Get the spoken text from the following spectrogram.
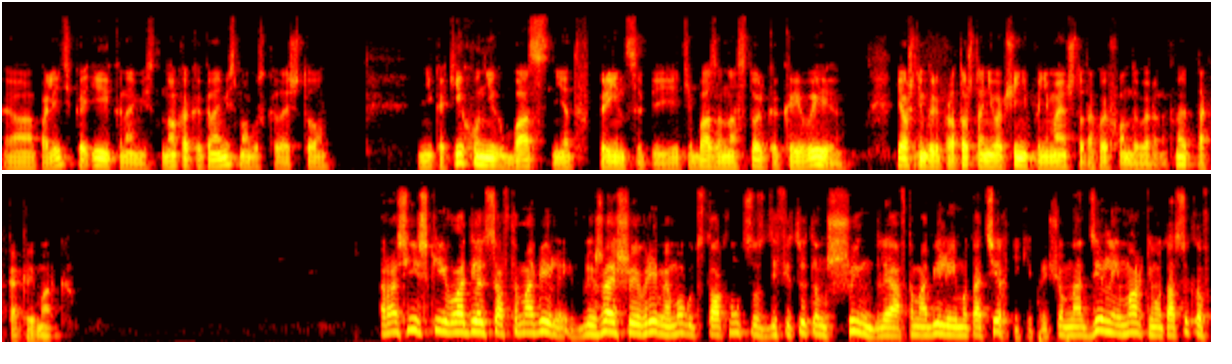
э, политика и экономиста. Но как экономист могу сказать, что Никаких у них баз нет в принципе. И эти базы настолько кривые. Я уж не говорю про то, что они вообще не понимают, что такое фондовый рынок. Но это так, как ремарка. Российские владельцы автомобилей в ближайшее время могут столкнуться с дефицитом шин для автомобилей и мототехники. Причем на отдельные марки мотоциклов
